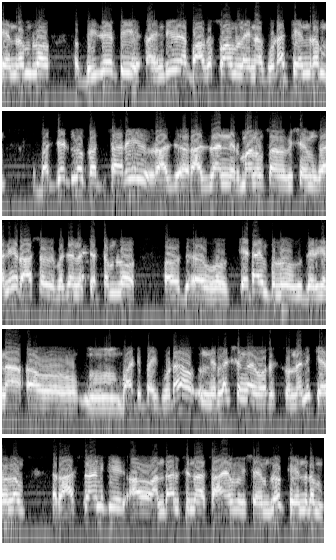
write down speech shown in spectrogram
కేంద్రంలో బీజేపీ ఎన్డీఏ భాగస్వాములైనా కూడా కేంద్రం బడ్జెట్లో ప్రతిసారి రాజ రాజధాని నిర్మాణం విషయం కానీ రాష్ట్ర విభజన చట్టంలో కేటాయింపులు జరిగిన వాటిపై కూడా నిర్లక్ష్యంగా వ్యవహరిస్తుందని కేవలం రాష్ట్రానికి అందాల్సిన సాయం విషయంలో కేంద్రం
